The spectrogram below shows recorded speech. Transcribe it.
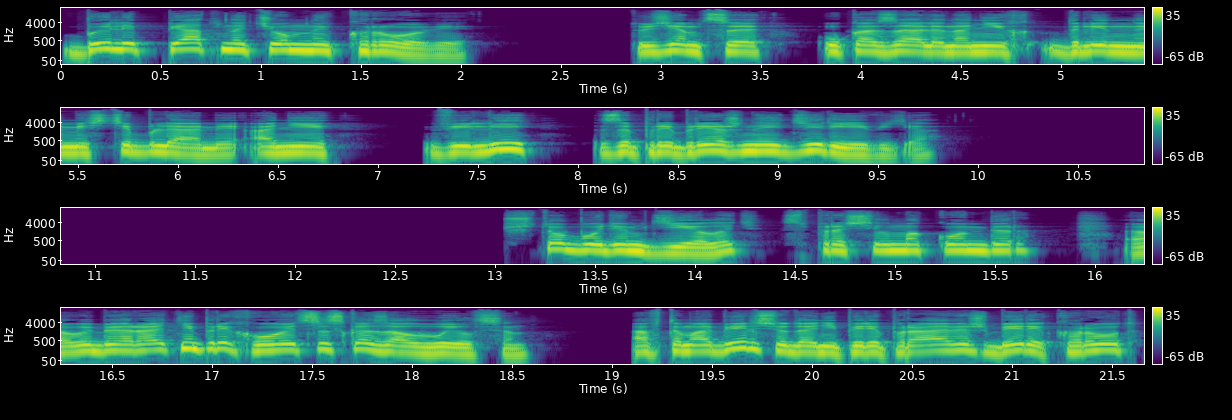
были пятна темной крови. Туземцы указали на них длинными стеблями, они вели за прибрежные деревья. «Что будем делать?» – спросил Макомбер. «А «Выбирать не приходится», – сказал Уилсон. «Автомобиль сюда не переправишь, берег крут.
